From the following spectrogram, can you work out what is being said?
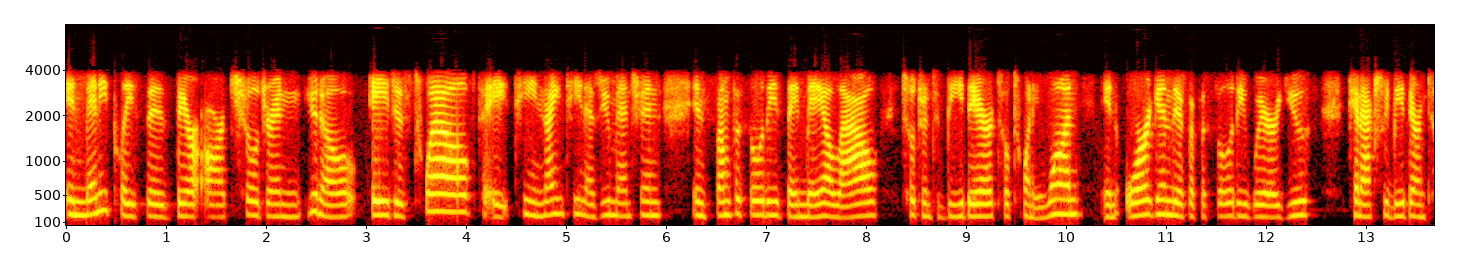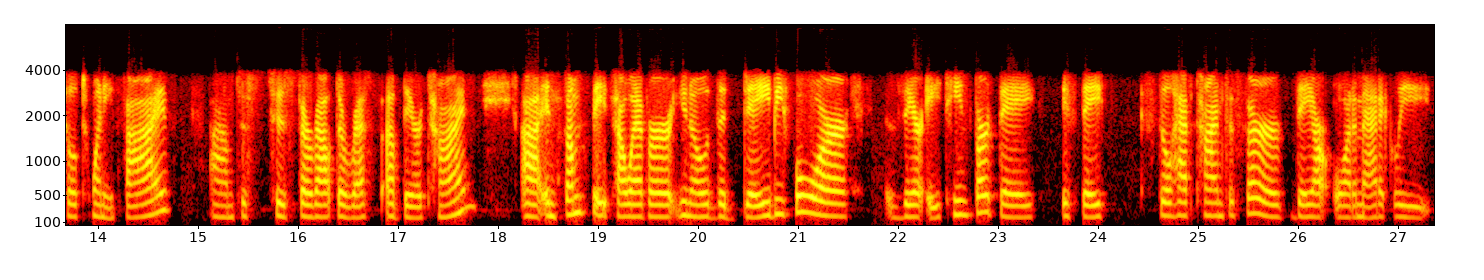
in many places there are children, you know, ages 12 to 18, 19, as you mentioned. In some facilities, they may allow children to be there till 21. In Oregon, there's a facility where youth can actually be there until 25 um, to, to serve out the rest of their time. Uh, in some states, however, you know, the day before their 18th birthday, if they still have time to serve, they are automatically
